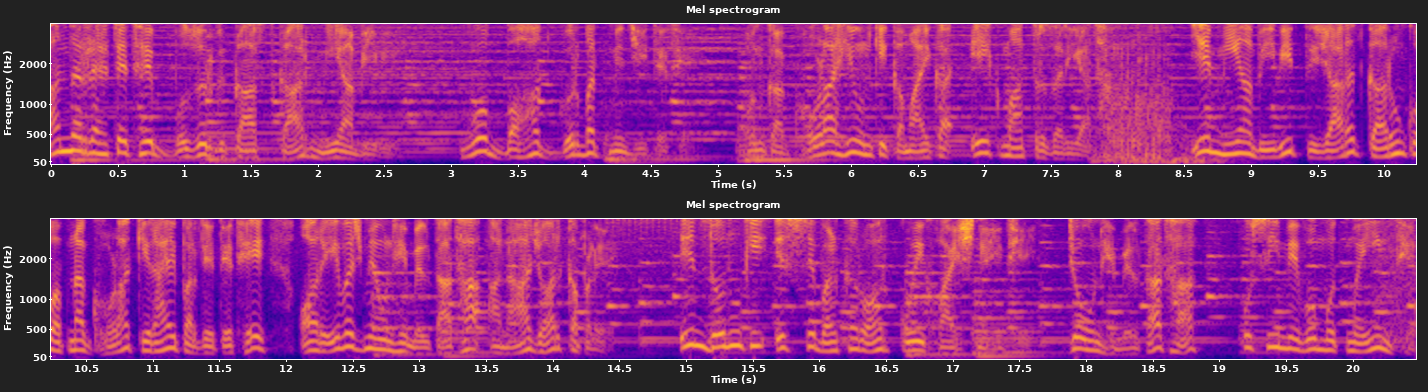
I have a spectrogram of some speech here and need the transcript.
अंदर रहते थे बुज़ुर्ग काश्तकार मियाँ बीवी। वो बहुत गुर्बत में जीते थे। उनका घोड़ा ही उनकी कमाई का एकमात्र ज़रिया था। ये मियाँ बीवी तिजारतकारों को अपना घोड़ा किराए पर देते थे और एवज में उन्हें मिलता था अनाज और कपड़े। इन दोनों की इससे बढ़कर और कोई ख्वाहिश नहीं थी। जो उन्हें मिलता था उसी में वो मुतमईन थे।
